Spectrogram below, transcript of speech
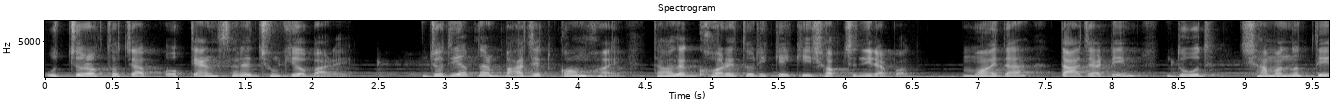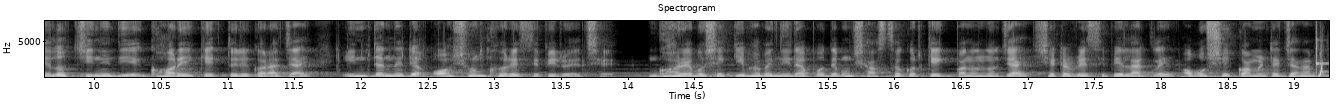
উচ্চ রক্তচাপ ও ক্যান্সারের ঝুঁকিও বাড়ে। যদি আপনার বাজেট কম হয়, তাহলে ঘরে তৈরি কেকই সবচেয়ে নিরাপদ। ময়দা, তাজা ডিম, দুধ, সামান্য তেল ও চিনি দিয়ে ঘরেই কেক তৈরি করা যায়। ইন্টারনেটে অসংখ্য রেসিপি রয়েছে। ঘরে বসে কীভাবে নিরাপদ এবং স্বাস্থ্যকর কেক বানানো যায় সেটা রেসিপি লাগলে অবশ্যই কমেন্টে জানাবেন,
